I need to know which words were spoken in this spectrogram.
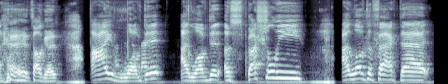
it's all good. I loved it. I loved it, especially. I love the fact that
